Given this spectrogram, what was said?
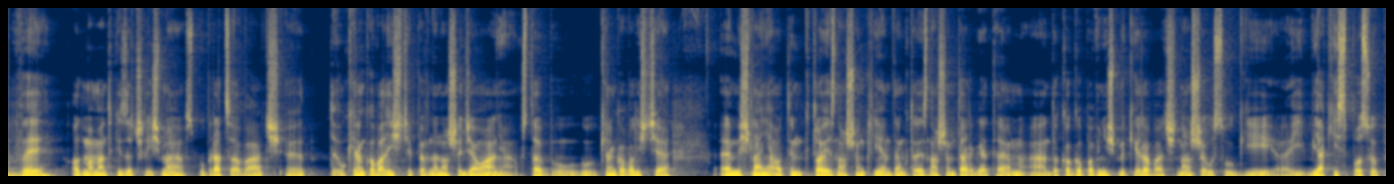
Wy od momentu, kiedy zaczęliśmy współpracować, ukierunkowaliście pewne nasze działania, ukierunkowaliście E, myślenia o tym, kto jest naszym klientem, kto jest naszym targetem, e, do kogo powinniśmy kierować nasze usługi e, i w jaki sposób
